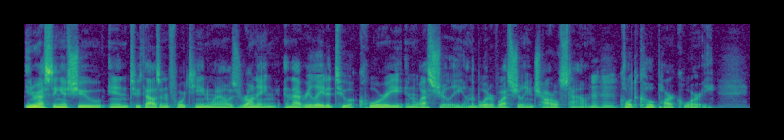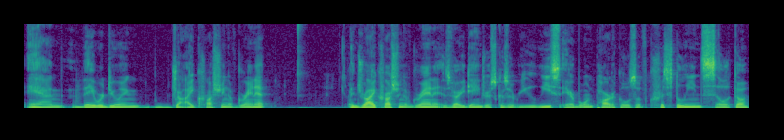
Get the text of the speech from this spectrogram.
interesting issue in 2014 when I was running, and that related to a quarry in Westerly on the border of Westerly and Charlestown called Copar Quarry. And they were doing dry crushing of granite. And dry crushing of granite is very dangerous because it releases airborne particles of crystalline silica.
